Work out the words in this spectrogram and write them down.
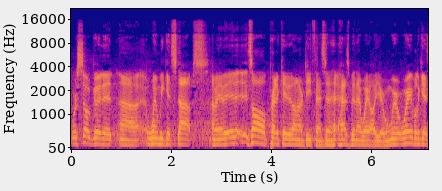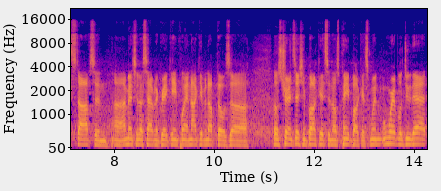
We're so good at uh, when we get stops. I mean, it, it's all predicated on our defense, and it has been that way all year. When we're, we're able to get stops, and uh, I mentioned us having a great game plan, not giving up those uh, those transition buckets and those paint buckets. When, when we're able to do that,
